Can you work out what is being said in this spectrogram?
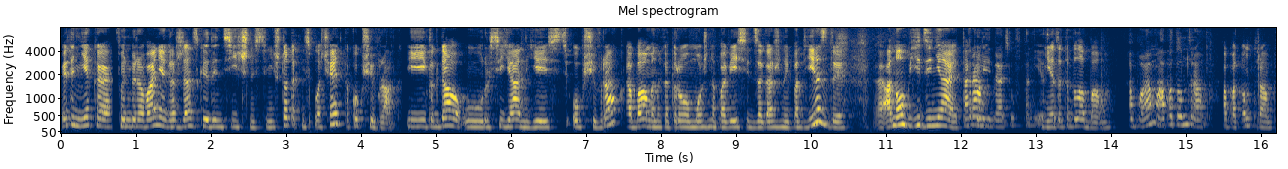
Это некое формирование гражданской идентичности. Ничто так не сплочает, как общий враг. И когда у россиян есть общий враг, Обама, на которого можно повесить загаженные подъезды, оно объединяет. Так Трамп или... в подъезд. Нет, это был Обама. Обама, а потом Трамп. А потом Трамп.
